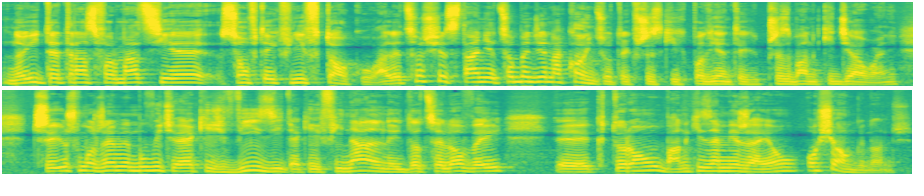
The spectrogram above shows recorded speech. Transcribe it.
No i te transformacje są w tej chwili w toku, ale co się stanie, co będzie na końcu tych wszystkich podjętych przez banki działań? Czy już możemy mówić o jakiejś wizji takiej finalnej, docelowej, y, którą banki zamierzają osiągnąć?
